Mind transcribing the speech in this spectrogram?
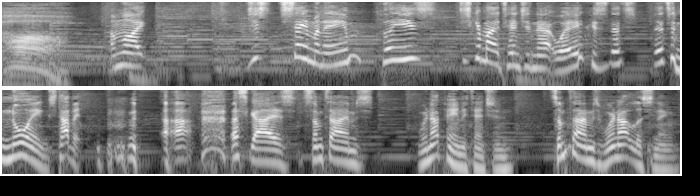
Oh, I'm like, just say my name, please. Just get my attention that way, because that's that's annoying. Stop it. Us guys, sometimes we're not paying attention. Sometimes we're not listening.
